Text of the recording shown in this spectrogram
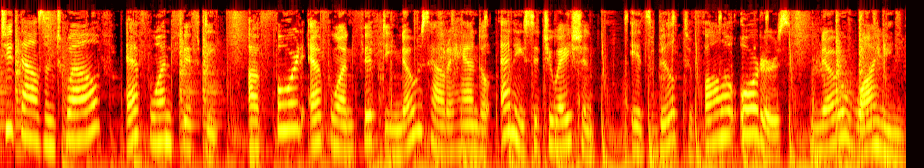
2012 F-150. A Ford F-150 knows how to handle any situation. It's built to follow orders, no whining,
